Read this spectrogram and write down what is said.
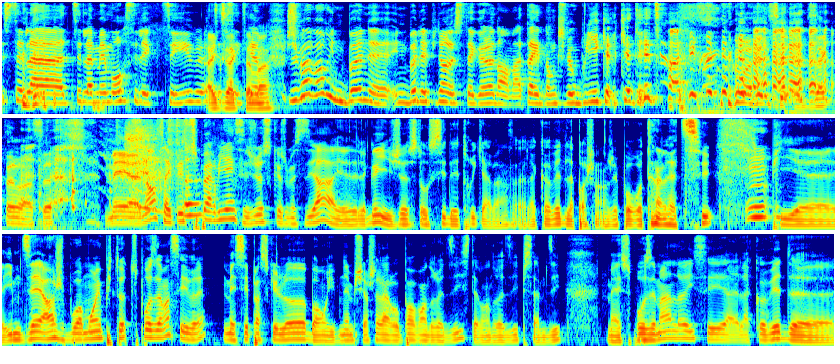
c'est de la, de la mémoire sélective. Exactement. comme- Je vais avoir une bonne, une bonne opinion de ce gars-là dans ma tête, donc je vais oublier quelques détails. ouais, c'est exactement ça. Mais euh, non, ça a été super bien. C'est juste que je me suis dit, ah, le gars, il est juste aussi détruit qu'avant. Ça, La COVID l'a pas changé pour autant là-dessus. Mm. Puis euh, il me disait, ah, je bois moins, puis tout. Supposément, c'est vrai. Mais c'est parce que là, bon, il venait me chercher à l'aéroport vendredi. C'était vendredi puis samedi. Mais supposément, là, il euh, la COVID, euh,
